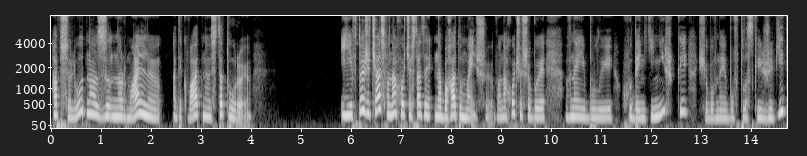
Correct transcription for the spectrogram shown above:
абсолютно з нормальною, адекватною статурою. І в той же час вона хоче стати набагато меншою. Вона хоче, щоб в неї були худенькі ніжки, щоб в неї був плаский живіт,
